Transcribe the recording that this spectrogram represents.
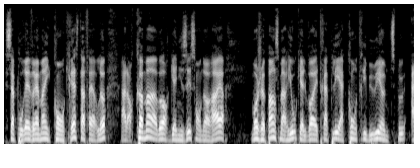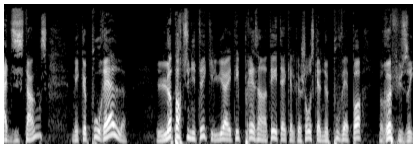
ça pourrait vraiment être concret cette affaire-là. Alors comment elle va organiser son horaire? Moi je pense Mario qu'elle va être appelée à contribuer un petit peu à distance, mais que pour elle l'opportunité qui lui a été présentée était quelque chose qu'elle ne pouvait pas refuser.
